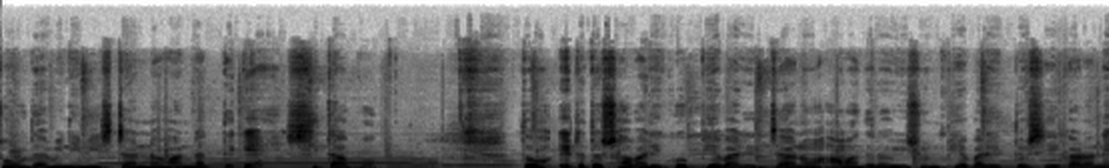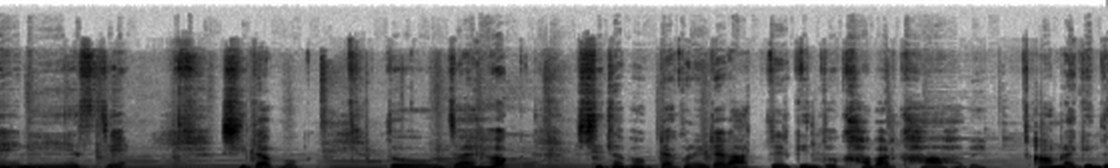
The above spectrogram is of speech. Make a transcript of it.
সৌদামিনী মিষ্টান্ন ভাণ্ডার থেকে সীতাভোগ। তো এটা তো সবারই খুব ফেভারিট জানো, আমাদেরও ভীষণ ফেভারিট তো সেই কারণে নিয়ে এসছে সীতাভোগ। তো যাই হোক, সীতাভোগটা এখন এটা রাত্রের কিন্তু খাবার খাওয়া হবে। আমরা কিন্তু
